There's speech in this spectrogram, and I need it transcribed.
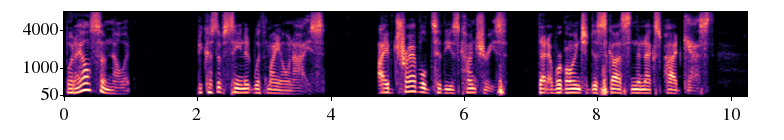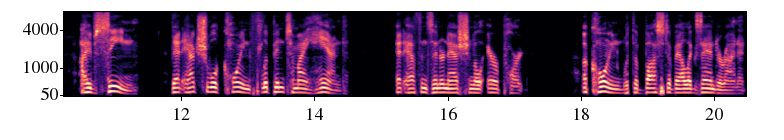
But I also know it because I've seen it with my own eyes. I've traveled to these countries that we're going to discuss in the next podcast. I've seen that actual coin flip into my hand at Athens International Airport. A coin with the bust of Alexander on it.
